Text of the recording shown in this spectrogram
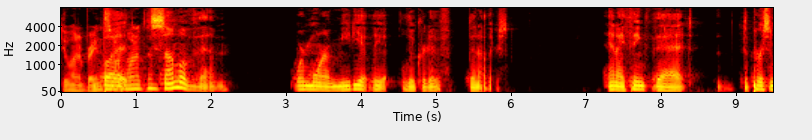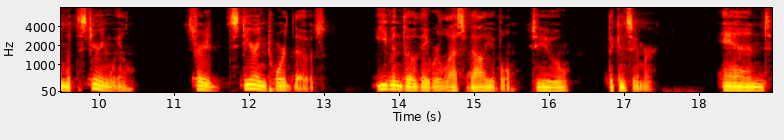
Do you want to brainstorm but one of them? some of them were more immediately lucrative than others. And I think that the person with the steering wheel started steering toward those, even though they were less valuable to the consumer. And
